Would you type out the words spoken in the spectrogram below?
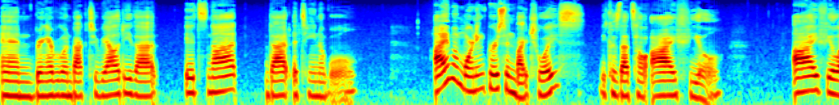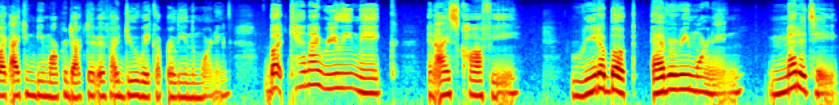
and bring everyone back to reality that it's not that attainable. I am a morning person by choice because that's how I feel. I feel like I can be more productive if I do wake up early in the morning. But can I really make an iced coffee, read a book every morning, meditate,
